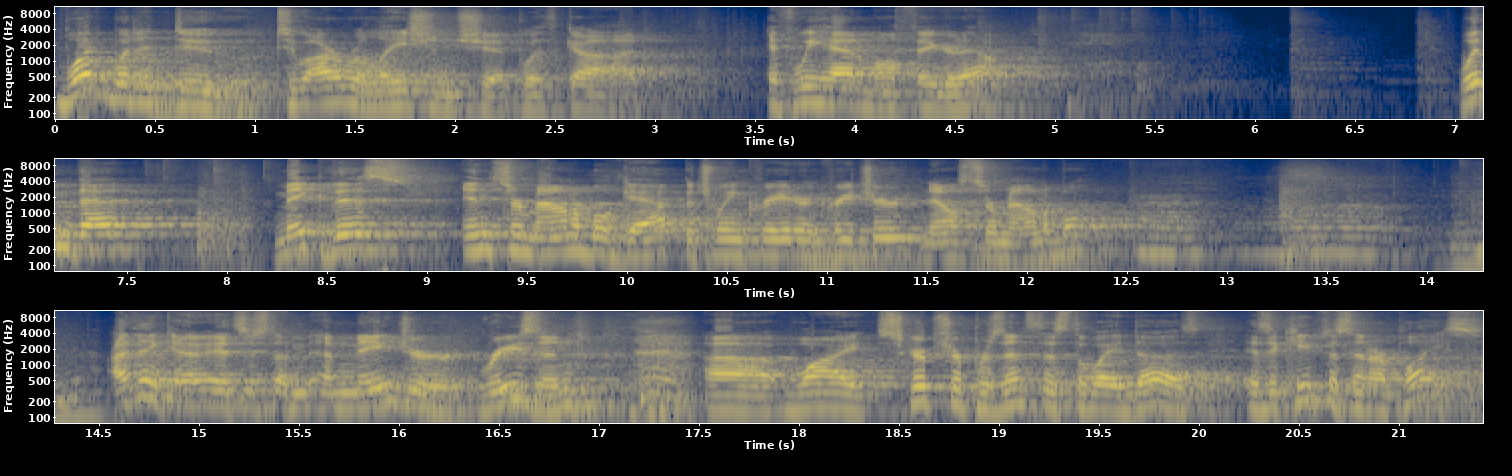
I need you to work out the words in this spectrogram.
what would it do to our relationship with God if we had them all figured out? Wouldn't that make this insurmountable gap between creator and creature now surmountable? I think uh, it's just a, major reason uh, why Scripture presents this the way it does is it keeps us in our place.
